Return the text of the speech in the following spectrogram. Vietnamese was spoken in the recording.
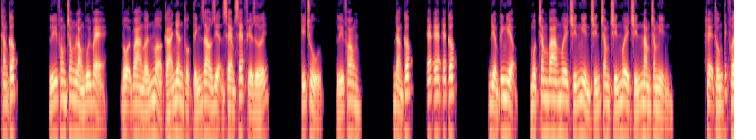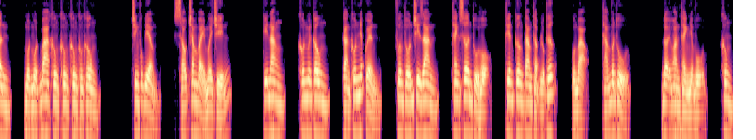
Thăng cấp. Lý Phong trong lòng vui vẻ, vội vàng ấn mở cá nhân thuộc tính giao diện xem xét phía dưới. Ký chủ, Lý Phong. Đẳng cấp, SSS cấp. Điểm kinh nghiệm, 139.999-500.000. Hệ thống tích phân, 1130000. Chinh phục điểm, 679. Kỹ năng, khôn nguyên công, càn khôn nhất quyền, phương thốn chi gian, thanh sơn thủ hộ, thiên cương tam thập lục thức, cuồng bạo, thám vân thủ. Đợi hoàn thành nhiệm vụ, không.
